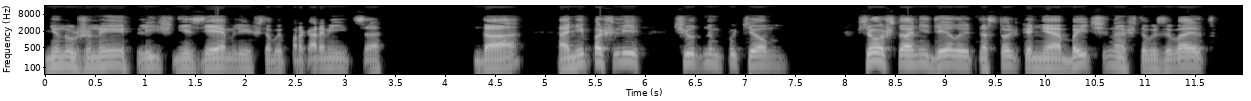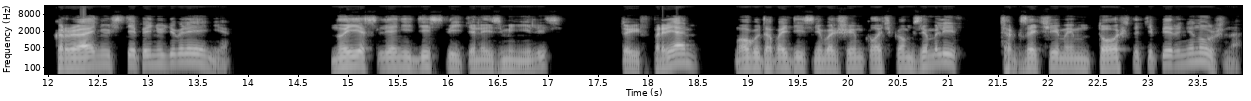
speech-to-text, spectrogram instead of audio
не нужны лишние земли, чтобы прокормиться, да, они пошли чудным путем. Все, что они делают, настолько необычно, что вызывает крайнюю степень удивления. Но если они действительно изменились, то и впрямь могут обойтись небольшим клочком земли, так зачем им то, что теперь не нужно?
